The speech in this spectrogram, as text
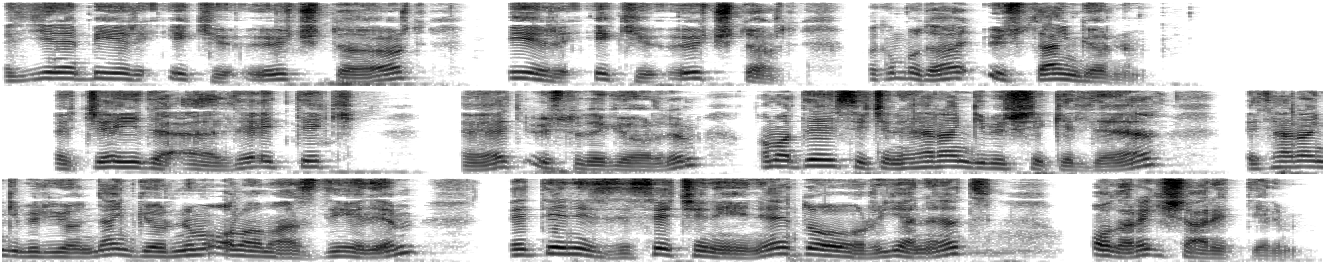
Evet, yine 1, 2, 3, 4. 1, 2, 3, 4. Bakın bu da üstten görünüm. Evet, C'yi de elde ettik. Evet üstü de gördüm. Ama D seçeneği herhangi bir şekilde evet, herhangi bir yönden görünüm olamaz diyelim. Ve Denizli seçeneğini doğru yanıt olarak işaretleyelim.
